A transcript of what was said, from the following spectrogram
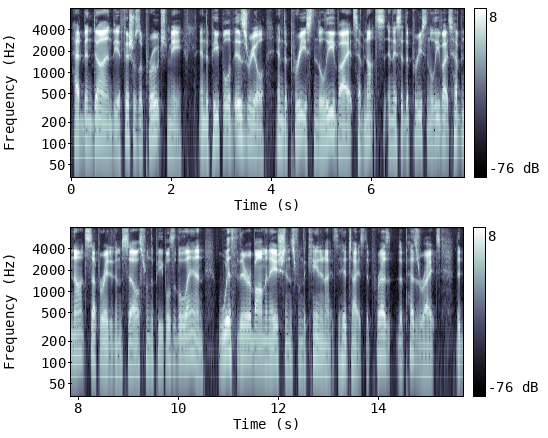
had been done, the officials approached me and the people of Israel and the priests and the Levites have not and they said the priests and the Levites have not separated themselves from the peoples of the land with their abominations from the Canaanites the Hittites the Prez, the Perizzites the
